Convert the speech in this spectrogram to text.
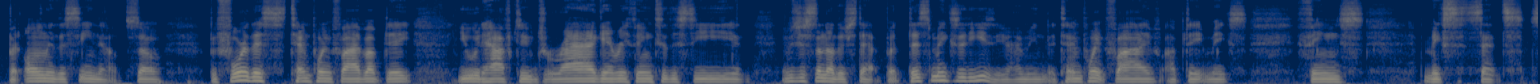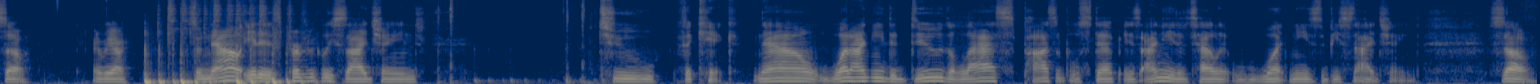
but only the C note. So before this 10.5 update, you would have to drag everything to the C, and it was just another step. But this makes it easier. I mean, the 10.5 update makes things makes sense. So there we are. So now it is perfectly side chained to the kick. Now, what I need to do, the last possible step is I need to tell it what needs to be side chained. So,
